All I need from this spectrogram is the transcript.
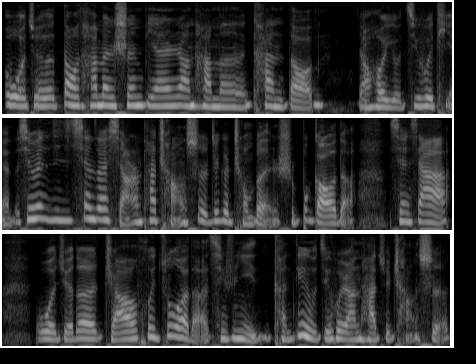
我觉得到他们身边，让他们看到。然后有机会体验的，因为现在想让他尝试，这个成本是不高的。线下，我觉得只要会做的，其实你肯定有机会让他去尝试。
